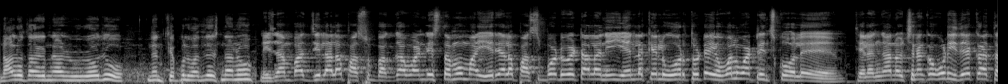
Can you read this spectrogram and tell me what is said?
నాలుగో తారీఖు రోజు నేను చెప్పులు వదిలేసినాను. నిజామాబాద్ జిల్లాలో పసుపు బగ్గా వండిస్తాము మా ఏరియాలో పసుపు బోర్డు పెట్టాలని ఏళ్ళకెళ్ళి ఓరుతుంటే ఎవరు పట్టించుకోలే. తెలంగాణ వచ్చినాక కూడా ఇదే కథ.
